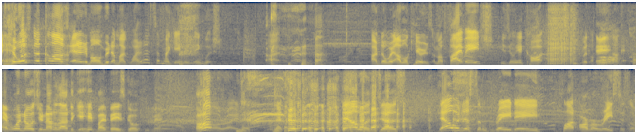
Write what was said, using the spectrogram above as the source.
it wasn't until I was editing my own video. I'm like, why did I set my game in English? Alright. Don't worry. I will carry this. I'm a 5H. He's gonna get caught. Stupid. Hey, Oh, everyone knows you're not allowed to get hit by base Goku, man. Oh, All right. That's, that's, that was just that was just some grade A plot armor racism.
